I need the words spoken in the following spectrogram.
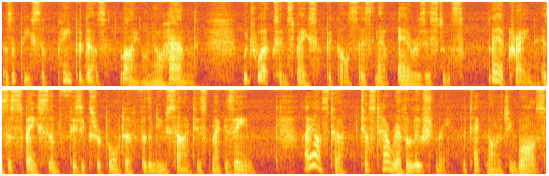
as a piece of paper does lying on your hand, which works in space because there's no air resistance. Leah Crane is a space and physics reporter for the New Scientist magazine. I asked her just how revolutionary the technology was.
